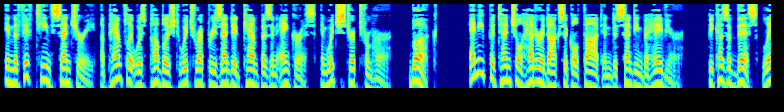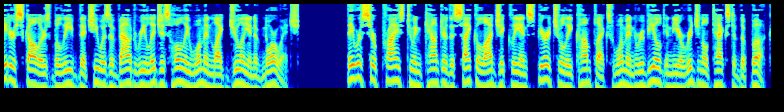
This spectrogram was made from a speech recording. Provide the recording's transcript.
In the 15th century, a pamphlet was published which represented Kempe as an anchoress, and which stripped from her book any potential heterodoxical thought and dissenting behavior. Because of this, later scholars believed that she was a vowed religious holy woman like Julian of Norwich. They were surprised to encounter the psychologically and spiritually complex woman revealed in the original text of the book.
